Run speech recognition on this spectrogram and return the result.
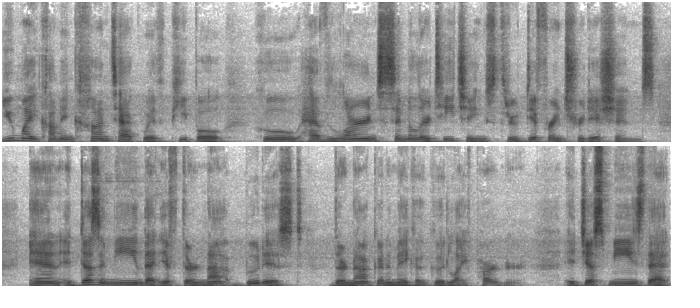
you might come in contact with people who have learned similar teachings through different traditions. And it doesn't mean that if they're not Buddhist, they're not going to make a good life partner. It just means that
